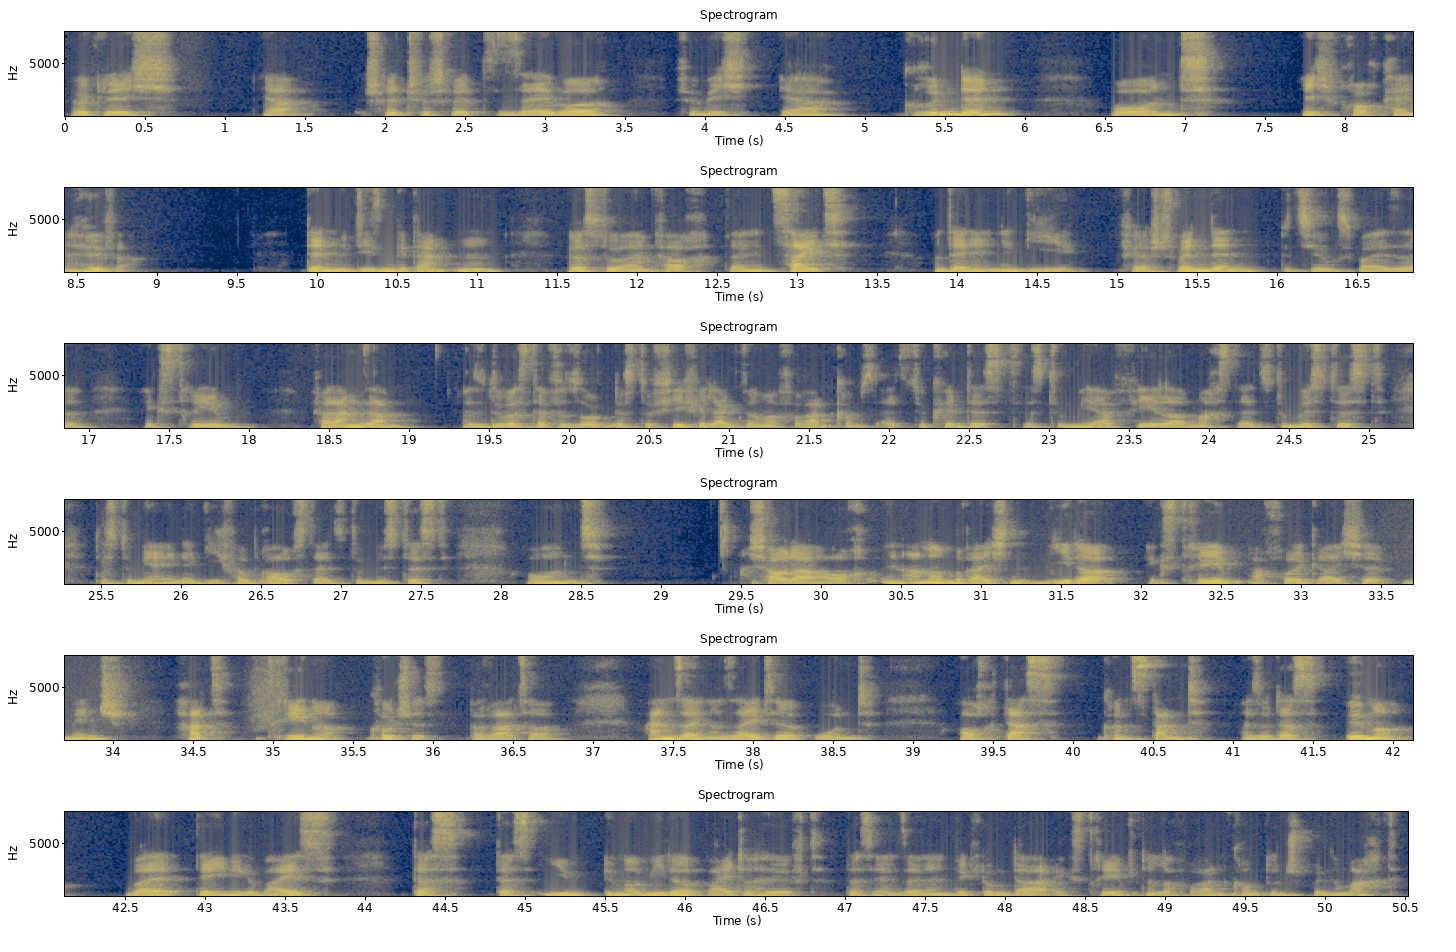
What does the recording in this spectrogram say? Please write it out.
wirklich ja, Schritt für Schritt selber für mich ergründen und ich brauche keine Hilfe. Denn mit diesen Gedanken wirst du einfach deine Zeit und deine Energie verschwenden bzw. extrem verlangsamen. Also du wirst dafür sorgen, dass du viel, viel langsamer vorankommst, als du könntest, dass du mehr Fehler machst, als du müsstest, dass du mehr Energie verbrauchst, als du müsstest. Und schau da auch in anderen Bereichen, jeder extrem erfolgreiche Mensch hat Trainer, Coaches, Berater an seiner Seite und auch das konstant. Also das immer, weil derjenige weiß, dass das ihm immer wieder weiterhilft, dass er in seiner Entwicklung da extrem schneller vorankommt und Sprünge macht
